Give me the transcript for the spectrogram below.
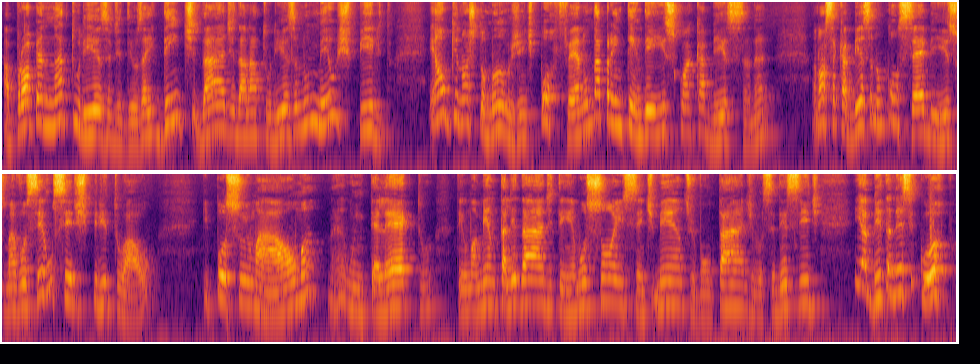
A própria natureza de Deus, a identidade da natureza no meu espírito. É algo que nós tomamos, gente, por fé. Não dá para entender isso com a cabeça, né? A nossa cabeça não concebe isso, mas você é um ser espiritual que possui uma alma, né, um intelecto, tem uma mentalidade, tem emoções, sentimentos, vontade, você decide e habita nesse corpo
